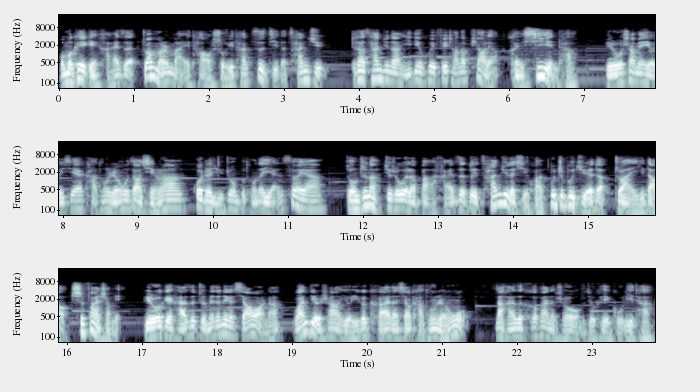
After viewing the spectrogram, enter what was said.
我们可以给孩子专门买一套属于他自己的餐具，这套餐具呢一定会非常的漂亮，很吸引他。比如上面有一些卡通人物造型啊，或者与众不同的颜色呀。总之呢，就是为了把孩子对餐具的喜欢不知不觉的转移到吃饭上面。比如给孩子准备的那个小碗呢，碗底上有一个可爱的小卡通人物，那孩子喝饭的时候，我们就可以鼓励他。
